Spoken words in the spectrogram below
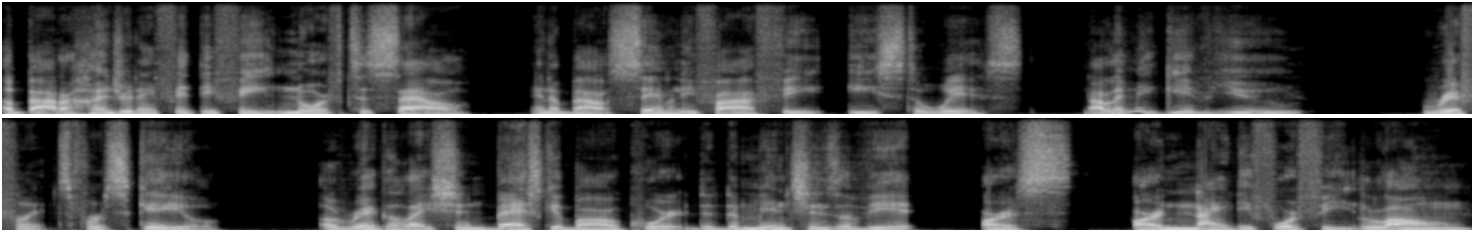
about 150 feet north to south and about 75 feet east to west. Now, let me give you reference for scale. A regulation basketball court, the dimensions of it are, are 94 feet long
